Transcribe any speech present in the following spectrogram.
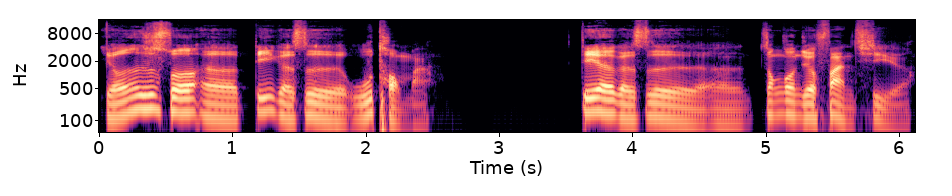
有人是说，呃，第一个是武统嘛，第二个是呃，中共就放弃了，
